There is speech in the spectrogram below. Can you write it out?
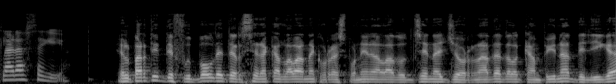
Clara Seguí. El partit de futbol de tercera catalana corresponent a la dotzena jornada del campionat de Lliga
